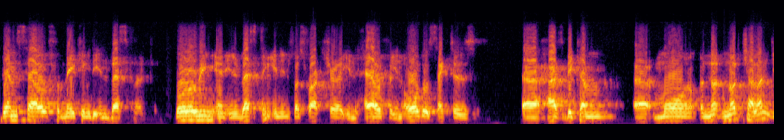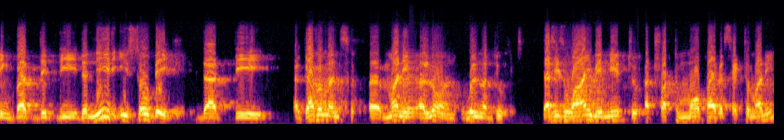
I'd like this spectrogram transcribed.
themselves making the investment, borrowing and investing in infrastructure, in health, in all those sectors has become more not not challenging, but the, the the need is so big that the government's uh, money alone will not do it. That is why we need to attract more private sector money.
